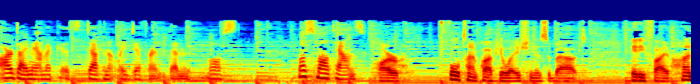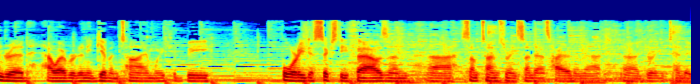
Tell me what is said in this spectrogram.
our dynamic is definitely different than most most small towns. Our full-time population is about 8,500. However, at any given time, we could be 40 to 60,000. Uh, sometimes during Sundance, higher than that uh, during a 10-day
